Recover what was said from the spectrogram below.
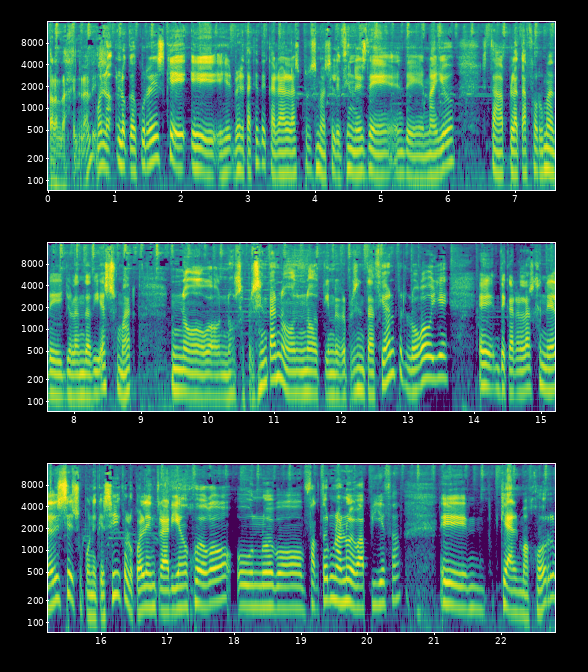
para las generales. Bueno, lo que ocurre es que eh, es verdad que de cara a las próximas elecciones de, de mayo, esta plataforma de Yolanda Díaz, Sumar, no, no se presenta, no, no tiene representación, pero luego, oye, eh, de cara a las generales se supone que sí, con lo cual entraría en juego un nuevo factor, una nueva pieza. Eh, que a lo mejor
